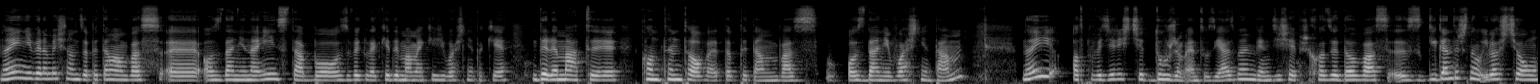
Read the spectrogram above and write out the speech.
No i niewiele myśląc zapytałam Was e, o zdanie na Insta, bo zwykle kiedy mam jakieś właśnie takie dylematy kontentowe, to pytam Was o zdanie właśnie tam. No i odpowiedzieliście dużym entuzjazmem, więc dzisiaj przychodzę do Was z gigantyczną ilością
